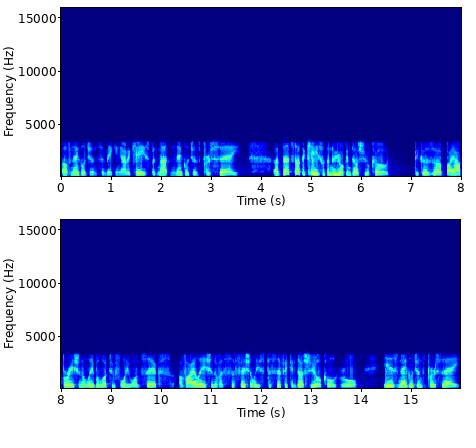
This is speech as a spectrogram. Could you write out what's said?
of negligence in making out a case, but not negligence per se. Uh, that's not the case with the New York Industrial Code because uh, by operation of Labor Law 241.6, a violation of a sufficiently specific industrial code rule is negligence per se.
